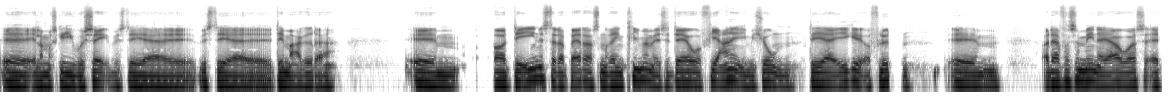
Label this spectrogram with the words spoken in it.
Øh, eller måske i USA, hvis det er, øh, hvis det, er det marked, der er. Øh, og det eneste, der batter sådan rent klimamæssigt, det er jo at fjerne emissionen. Det er ikke at flytte den. Øh, og derfor så mener jeg jo også, at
